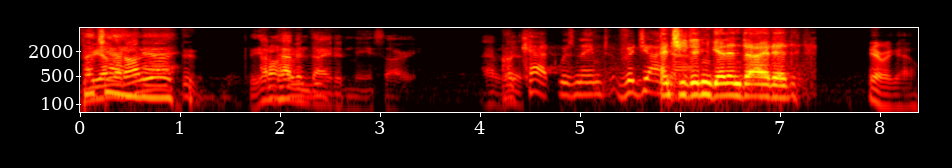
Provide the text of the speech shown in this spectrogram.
Do we have that audio? The- the I don't have indicted indicted me. Sorry. I have Her this. cat was named Vagina. And she didn't get indicted. Here we go.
